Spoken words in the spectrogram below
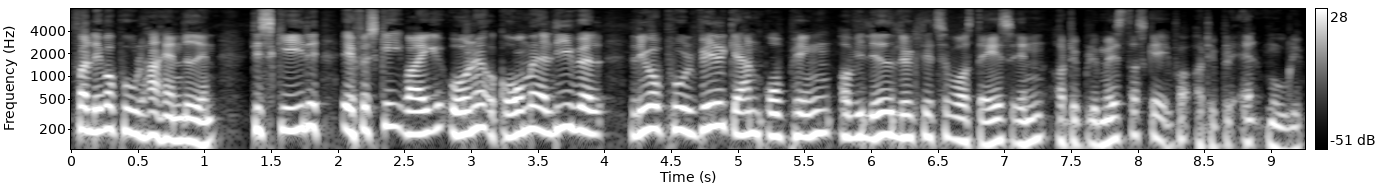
For Liverpool har handlet ind. Det skete. FSG var ikke onde og grumme alligevel. Liverpool ville gerne bruge penge, og vi levede lykkeligt til vores dages ende, og det blev mesterskaber, og det blev alt muligt.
